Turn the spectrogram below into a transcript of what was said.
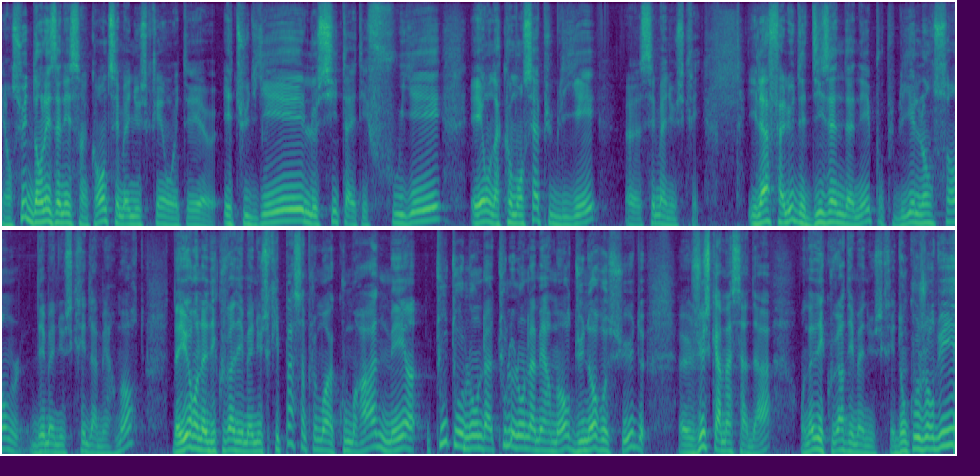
Et ensuite, dans les années 50, ces manuscrits ont été euh, étudiés, le site a été fouillé et on a commencé à publier euh, ces manuscrits. Il a fallu des dizaines d'années pour publier l'ensemble des manuscrits de la mer Morte. D'ailleurs, on a découvert des manuscrits pas simplement à Qumran, mais de tout le long de la mer Morte, du nord au sud, euh, jusqu'à Masada, on a découvert des manuscrits. Donc aujourd'hui,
